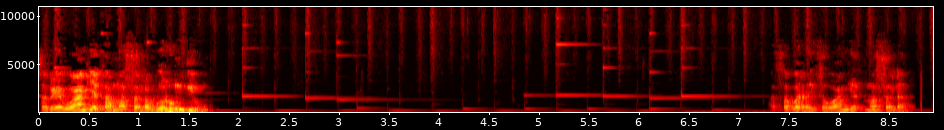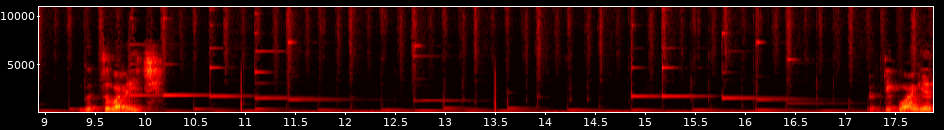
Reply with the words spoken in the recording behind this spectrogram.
सगळ्या वांग्यात हा मसाला भरून घेऊ. असा भरायचा वांग्यात मसाला. गच्च भरायची. प्रत्येक वांग्यात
